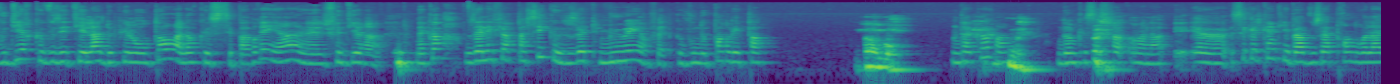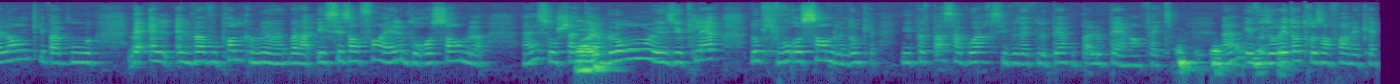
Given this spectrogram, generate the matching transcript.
vous dire que vous étiez là depuis longtemps, alors que c'est pas vrai, hein, je veux dire, d'accord? Vous allez faire passer que vous êtes muet, en fait, que vous ne parlez pas. Ah bon D'accord? Donc, voilà. c'est quelqu'un qui va vous apprendre la langue, qui va vous... Mais elle, elle va vous prendre comme... voilà. Et ses enfants, elle, vous ressemblent. Hein, son châtain blond, les yeux clairs, donc ils vous ressemblent. Donc ils ne peuvent pas savoir si vous êtes le père ou pas le père en fait. Hein, et vous aurez d'autres enfants avec elle.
